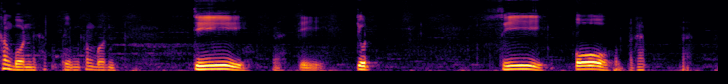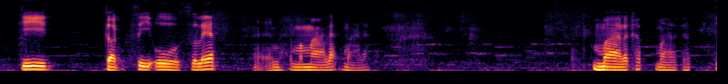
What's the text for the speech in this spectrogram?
ข้างบนนะครับ พิมพ์ข้างบน G G จุด C O นะครับนะ G C O slash มามาแล้วมาแล้วมาแล้วครับมาแล้วครับ G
